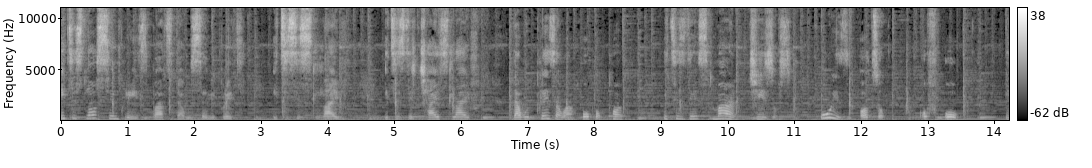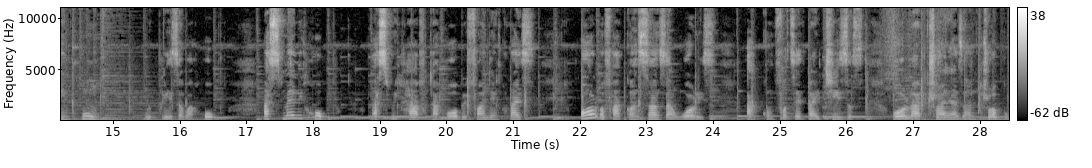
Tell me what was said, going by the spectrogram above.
It is not simply His birth that we celebrate, it is His life. It is the child's life that we place our hope upon. It is this man, Jesus, who is the author of hope, in whom we place our hope. As many hope as we have can all be found in Christ. All of our concerns and worries are comforted by Jesus. All our trials and trouble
